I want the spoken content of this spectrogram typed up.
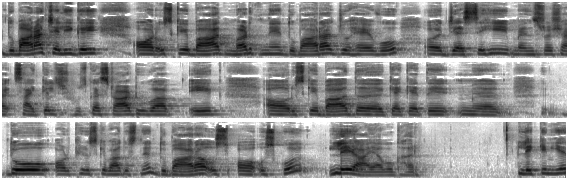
دوبارہ چلی گئی اور اس کے بعد مرد نے دوبارہ جو ہے وہ جیسے ہی مینسٹر سائیکل اس کا اسٹارٹ ہوا ایک، اور اس کے بعد کیا کہتے دو، اور پھر اس کے بعد اس نے دوبارہ اس اس کو لے آیا وہ گھر۔ لیکن یہ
